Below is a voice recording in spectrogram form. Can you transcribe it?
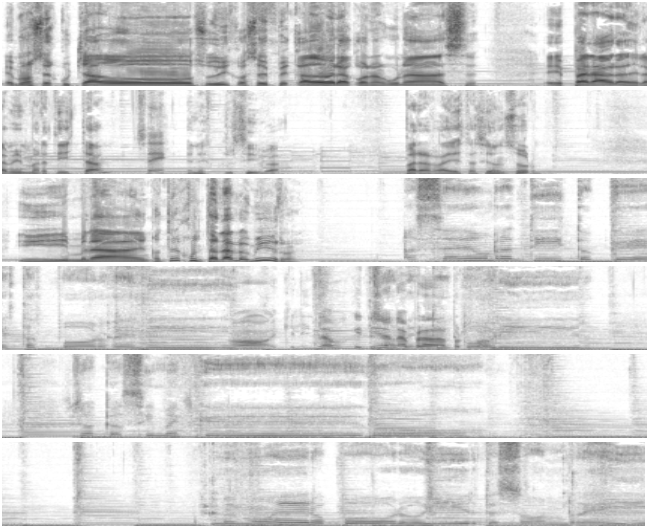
Hemos escuchado su disco Soy Pecadora con algunas eh, palabras de la misma artista, Sí. en exclusiva, para Radio Estación Sur. Y me la encontré junto a Lalo Mir. Hace un ratito que estás por venir. Ay, qué linda voz que tiene Ana Prada, por favor. ir, ya casi me quedo. Me muero por oírte sonreír.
